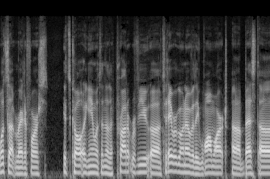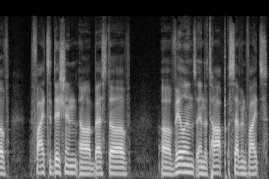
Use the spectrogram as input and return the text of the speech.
What's up, Radar Force? It's Colt again with another product review. Uh, today we're going over the Walmart uh, Best of Fights Edition, uh, Best of uh, Villains, and the top seven fights.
